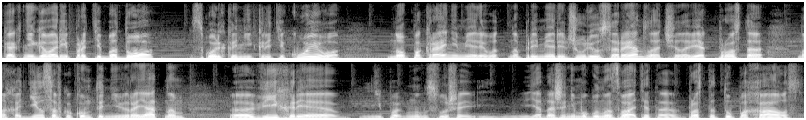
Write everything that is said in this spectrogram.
как не говори про Тибадо, сколько не критикуй его, но, по крайней мере, вот на примере Джулиуса Рэндла человек просто находился в каком-то невероятном э, вихре. Не по... Ну, слушай, я даже не могу назвать это. Просто тупо хаос.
